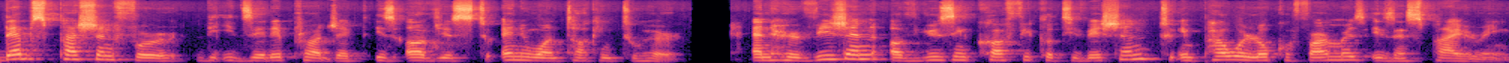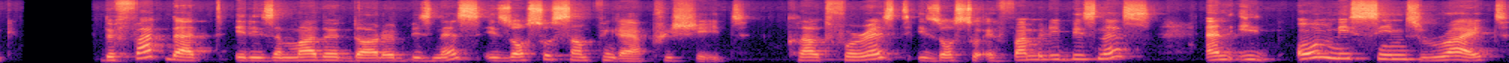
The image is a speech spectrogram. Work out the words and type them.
Deb's passion for the Izere project is obvious to anyone talking to her and her vision of using coffee cultivation to empower local farmers is inspiring. The fact that it is a mother daughter business is also something I appreciate. Cloud Forest is also a family business, and it only seems right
